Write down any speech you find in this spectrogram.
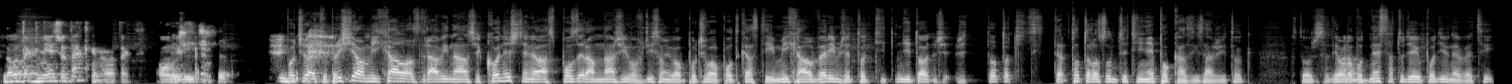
no tak niečo také, no tak. Počúvajte, prišiel Michal, zdraví nás, že konečne vás pozerám naživo, vždy som iba počúval podcasty. Michal, verím, že, to, ti, to, že, že toto, toto rozhodnutie ti nepokazí zážitok z toho, čo sa dialo, lebo dnes sa tu dejú podivné veci.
